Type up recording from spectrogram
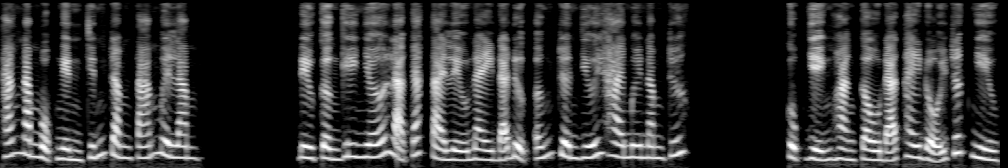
tháng 5 1985. Điều cần ghi nhớ là các tài liệu này đã được ấn trên dưới 20 năm trước. Cục diện hoàn cầu đã thay đổi rất nhiều.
